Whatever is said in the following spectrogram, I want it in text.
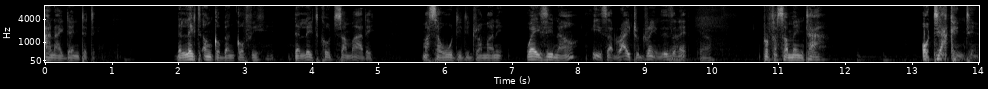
an identity. The late Uncle Ben Koufie, the late Coach Sam Arday, Masawu Didi Dramani. Where is he now? He's at Right to Dreams, isn't it? yeah. Professor Menta, Oti Akenteng.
